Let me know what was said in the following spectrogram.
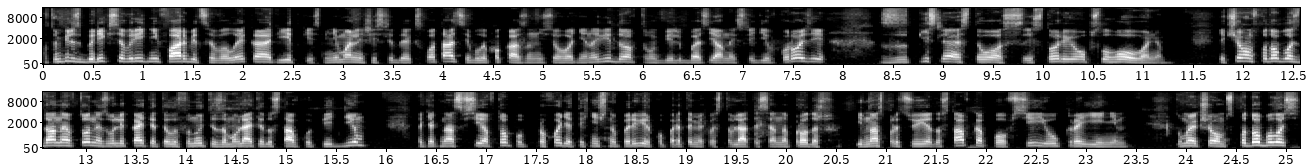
Автомобіль зберігся в рідній фарбі. Це велика рідкість. Мінімальніші сліди експлуатації були показані сьогодні на відео. Автомобіль без явних слідів корозії. З після СТО з історією обслуговування. Якщо вам сподобалось дане авто, не зволікайте, телефонуйте, замовляйте доставку під дім. Так як в нас всі авто проходять технічну перевірку перед тим, як виставлятися на продаж. І в нас працює доставка по всій Україні. Тому, якщо вам сподобалось,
